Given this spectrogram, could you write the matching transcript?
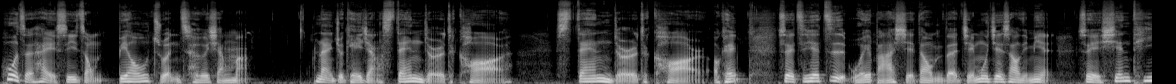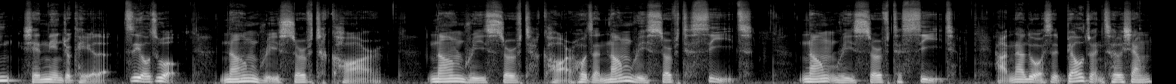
或者它也是一种标准车厢嘛，那你就可以讲 standard car。Standard car，OK，所以这些字我也把它写到我们的节目介绍里面，所以先听先念就可以了。自由座，non-reserved car，non-reserved car，或者 non-reserved seat，non-reserved seat。好，那如果是标准车厢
